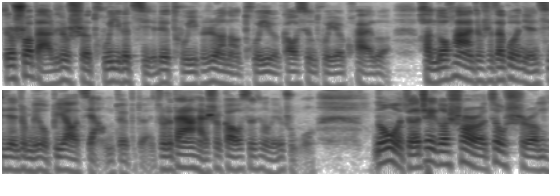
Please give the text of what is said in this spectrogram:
就是说白了，就是图一个吉利，图一个热闹，图一个高兴，图一个快乐。很多话就是在过年期间就没有必要讲，对不对？就是大家还是高高兴兴为主。那我觉得这个事儿就是，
